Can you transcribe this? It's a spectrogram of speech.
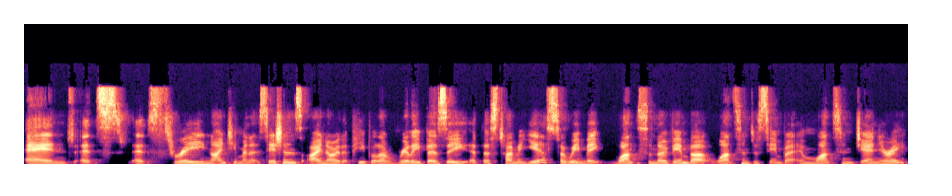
And it's it's three 90-minute sessions. I know that people are really busy at this time of year. So we meet once in November, once in December, and once in January.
